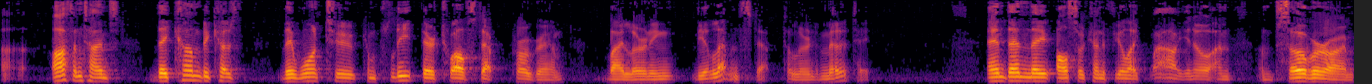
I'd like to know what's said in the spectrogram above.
uh, oftentimes they come because they want to complete their 12 step program by learning the 11th step to learn to meditate. And then they also kind of feel like, wow, you know, I'm, I'm sober or I'm,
